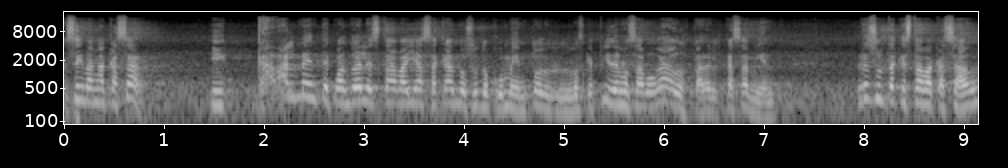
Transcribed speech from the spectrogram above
se iban a casar. Y cabalmente cuando él estaba ya sacando sus documentos, los que piden los abogados para el casamiento, resulta que estaba casado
